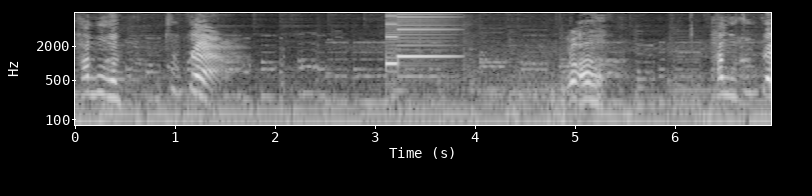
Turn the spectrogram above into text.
한국은 춥대. 어, 한국 춥대.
